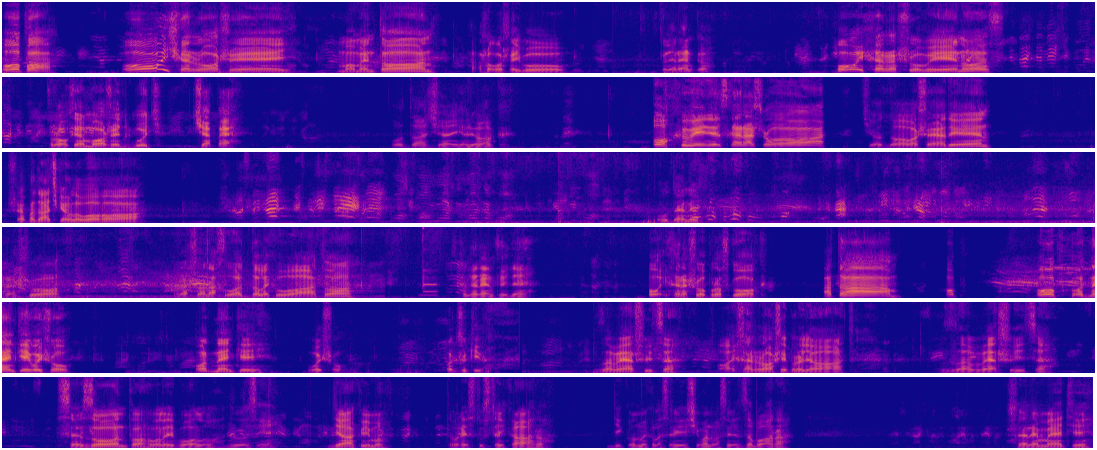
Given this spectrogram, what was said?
Опа! Ой, хороший! Моментон. Хороший був. Толяренко. Ой, хорошо винос. Трохи може бути ЧП. Подача Ігорьок. Ох, виніс хорошо. Чудово, ще один. Ще подачка голового. Полуденний. Хорошо. Хорошо на ход далекувато. Столяренко йде. Ой, хорошо, проскок. А там. Оп. Оп, одненький вийшов. Одненький вийшов. От жуків. Завершується. Ой, хороший прольот. Завершується сезон по волейболу, друзі. Дякуємо товариству Стейкагро, Дікун Микола Сергійович Іван Васильович Забара, Шереметі.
